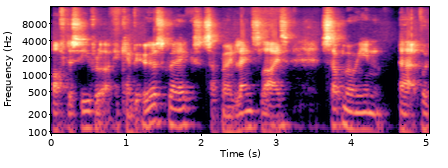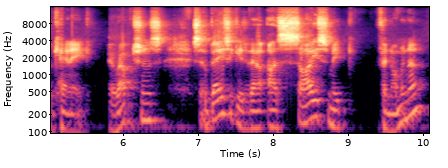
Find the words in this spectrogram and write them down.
of the seafloor. It can be earthquakes, submarine landslides, submarine uh, volcanic eruptions. So basically, there are seismic phenomena,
